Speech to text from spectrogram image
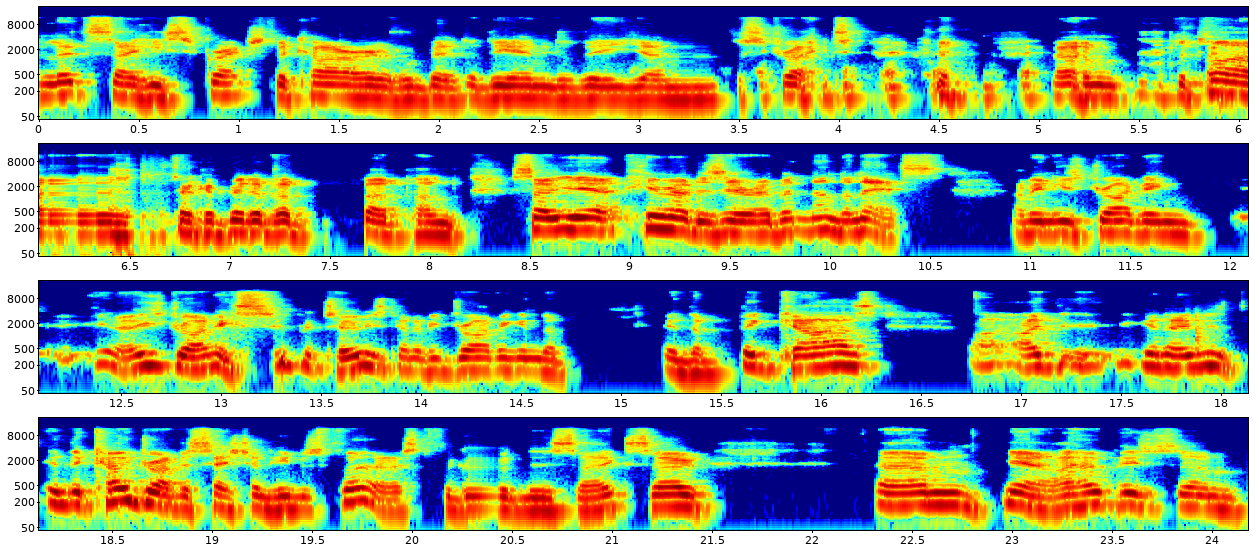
let's say he scratched the car a little bit at the end of the, um, the straight. um, the tyres took a bit of a, a punt. So yeah, hero to zero, but nonetheless, I mean, he's driving. You know, he's driving Super Two. He's going to be driving in the in the big cars. I, I you know, in the co-driver session, he was first for goodness sake. So um, yeah, I hope his um,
